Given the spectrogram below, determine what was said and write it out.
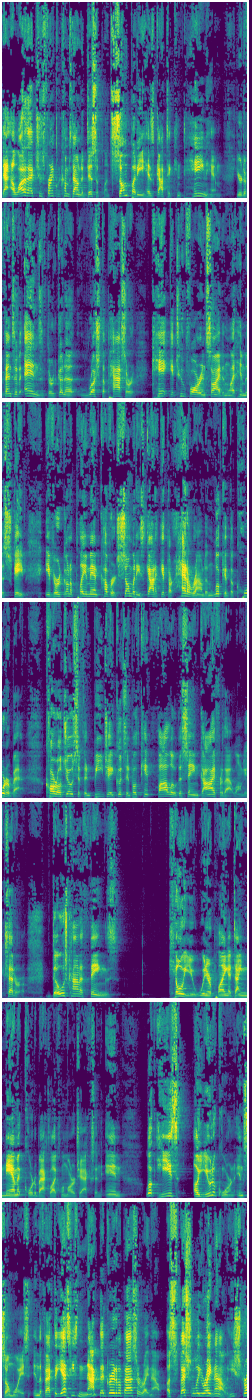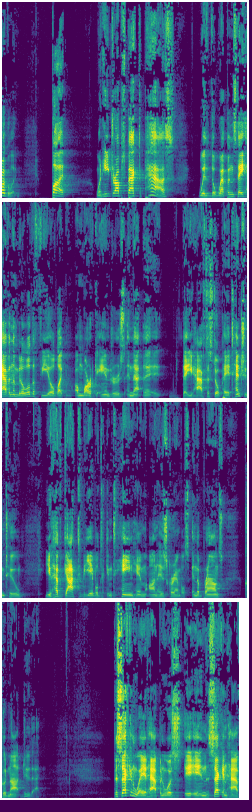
that a lot of that just frankly comes down to discipline. Somebody has got to contain him. Your defensive ends, if they're going to rush the passer, can't get too far inside and let him escape. If you're going to play man coverage, somebody's got to get their head around and look at the quarterback. Karl Joseph and BJ Goodson both can't follow the same guy for that long, etc. Those kind of things kill you when you're playing a dynamic quarterback like Lamar Jackson. And look, he's a unicorn in some ways in the fact that, yes, he's not that great of a passer right now, especially right now. He's struggling. But when he drops back to pass with the weapons they have in the middle of the field, like a Mark Andrews, and that, uh, that you have to still pay attention to, you have got to be able to contain him on his scrambles. And the Browns could not do that. The second way it happened was in the second half,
